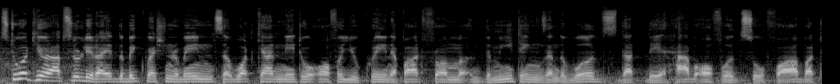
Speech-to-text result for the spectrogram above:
Stuart, you're absolutely right. The big question remains uh, what can NATO offer Ukraine apart from the meetings and the words that they have offered so far? But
